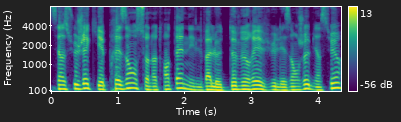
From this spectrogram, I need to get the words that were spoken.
c'est un sujet qui est présent sur notre antenne, il va le demeurer vu les enjeux, bien sûr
